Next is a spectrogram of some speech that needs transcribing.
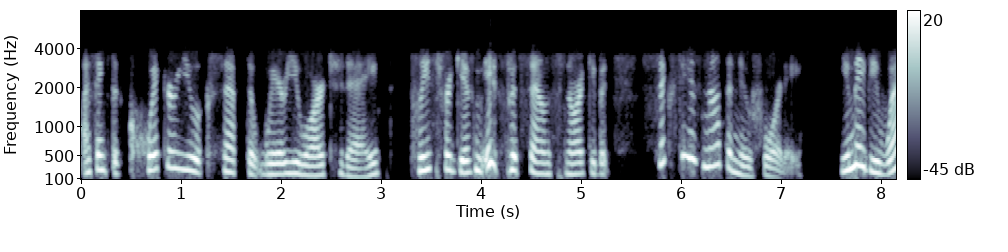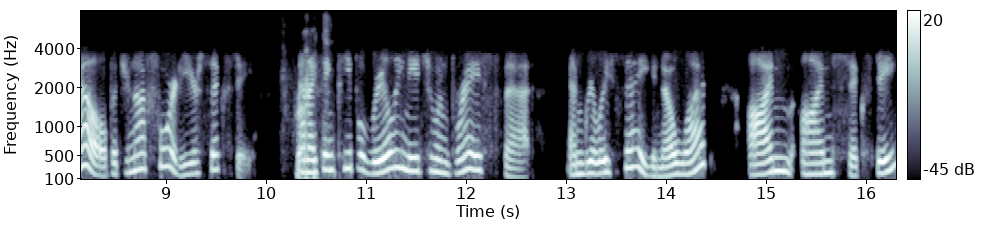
I think the quicker you accept that where you are today, please forgive me if it sounds snarky, but 60 is not the new 40. You may be well, but you're not 40, you're 60. Right. And I think people really need to embrace that and really say, you know what? I'm I'm 60.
